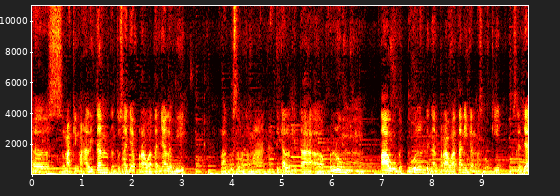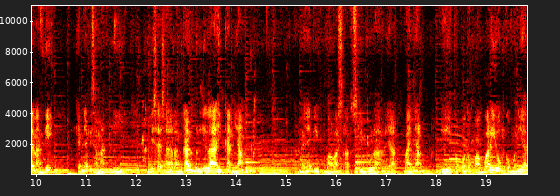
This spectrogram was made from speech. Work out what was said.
uh, semakin mahal ikan tentu saja perawatannya lebih bagus teman-teman. Nanti kalau kita uh, belum tahu betul dengan perawatan ikan mas boki tentu saja nanti ikannya bisa mati. Jadi saya sarankan belilah ikan yang harganya di bawah 100 ribu lah ya. Banyak di toko-toko akuarium kemudian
